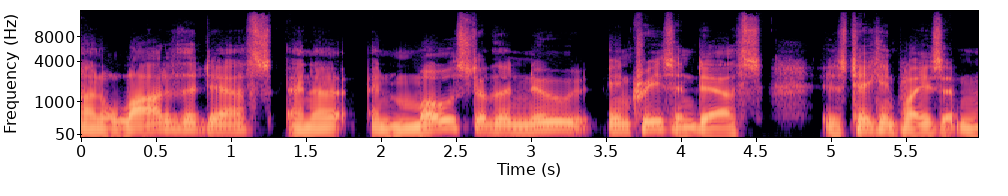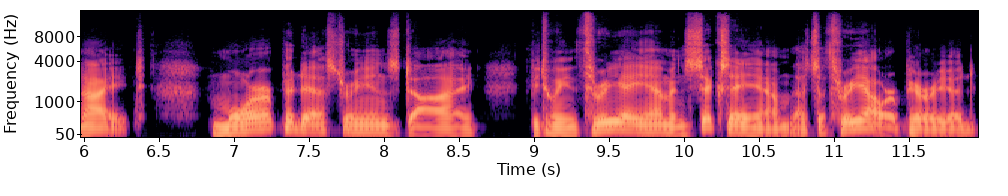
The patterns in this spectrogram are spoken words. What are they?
on a lot of the deaths and, uh, and most of the new increase in deaths is taking place at night. More pedestrians die between 3 a.m. and 6 a.m., that's a three hour period,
